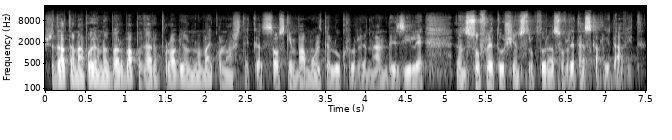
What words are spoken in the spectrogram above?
și dată înapoi unui bărbat pe care probabil nu mai cunoaște, că s-au schimbat multe lucruri în ani de zile în sufletul și în structura sufletească a lui David.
